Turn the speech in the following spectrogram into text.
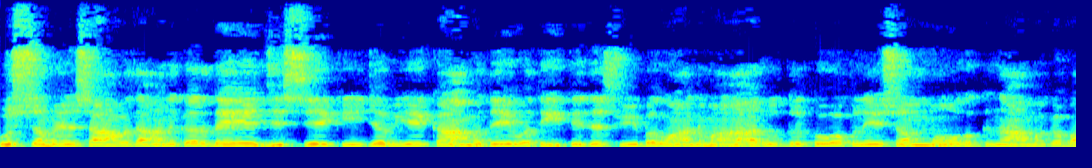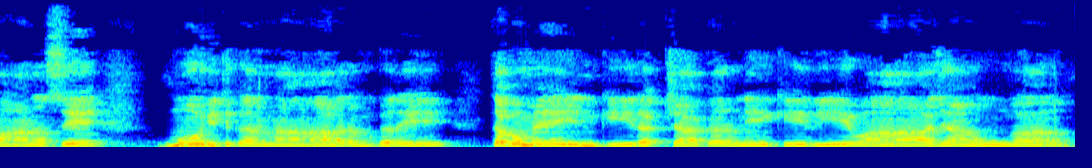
उस समय सावधान कर दे, जिससे कि जब ये काम देवती तेजस्वी भगवान महारुद्र को अपने सम्मोहक नामक बाण से मोहित करना आरंभ करे, तब मैं इनकी रक्षा करने के लिए वहाँ आ जाऊँगा।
